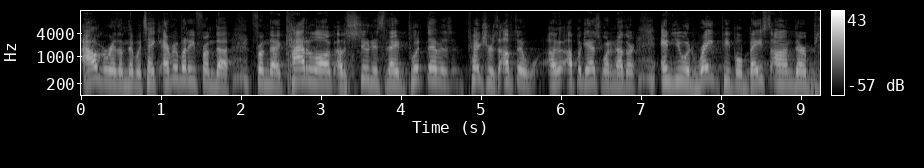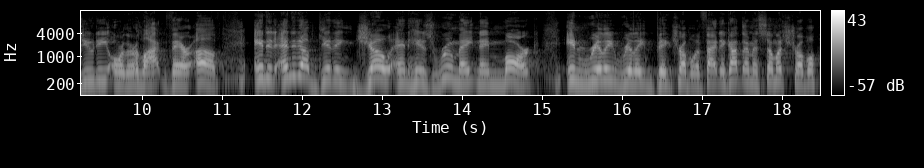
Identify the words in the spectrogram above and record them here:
algorithm that would take everybody from the, from the catalog of students and they'd put their pictures up, to, uh, up against one another and you would rate people based on their beauty or their lack thereof. And it ended up getting Joe and his roommate named Mark in really, really big trouble. In fact, it got them in so much trouble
